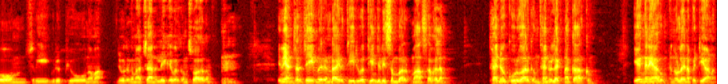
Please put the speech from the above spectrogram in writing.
ഓം ശ്രീ ഗുരുഭ്യോ നമ. ജ്യോതികമ ചാനലിലേക്ക് ഏവർക്കും സ്വാഗതം. ഇനി ഞാൻ ചർച്ച ചെയ്യുന്നത് രണ്ടായിരത്തി ഇരുപത്തിയഞ്ച് ഡിസംബർ മാസഫലം. ധനു കൂറുകാർക്കും ധനു ലഗ്നക്കാർക്കും എങ്ങനെയാകും എന്നുള്ളതിനെ പറ്റിയാണ്.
